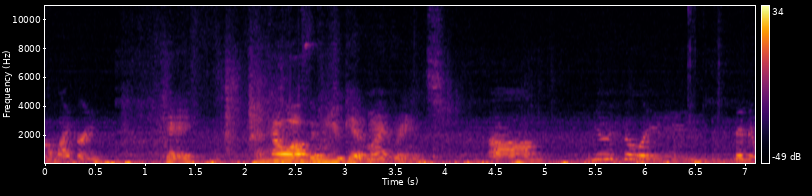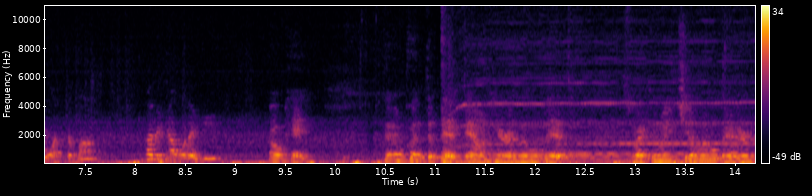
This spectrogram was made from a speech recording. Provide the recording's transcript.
Oh, migraine. Okay, and how often do you get migraines? Um, usually, maybe once a month, depending on what I eat. Okay, I'm gonna put the bed down here a little bit so I can reach you a little better.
